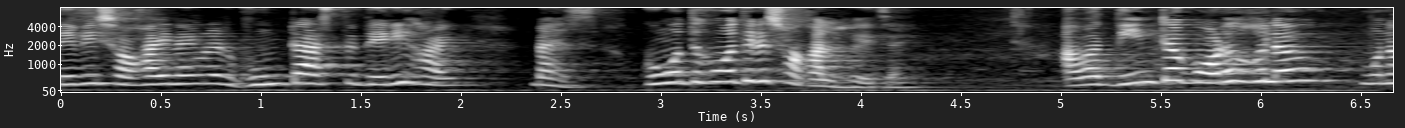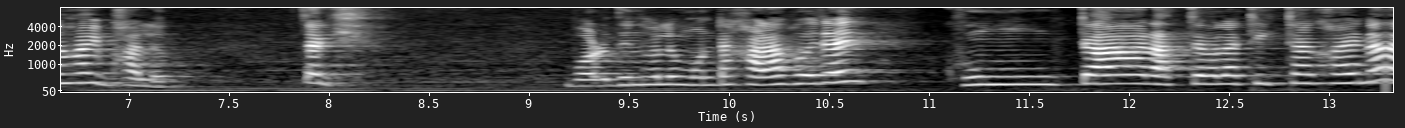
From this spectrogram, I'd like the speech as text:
দেবী সহায় নয় বলে ঘুমটা আসতে দেরি হয়, ব্যাস, ঘুমোতে ঘুমোতে সকাল হয়ে যায়। আবার দিনটা বড় হলেও মনে হয় ভালো। যাক বড়দিন হলে মনটা খারাপ হয়ে যায়, ঘুমটা রাত্রেবেলা ঠিকঠাক হয় না,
